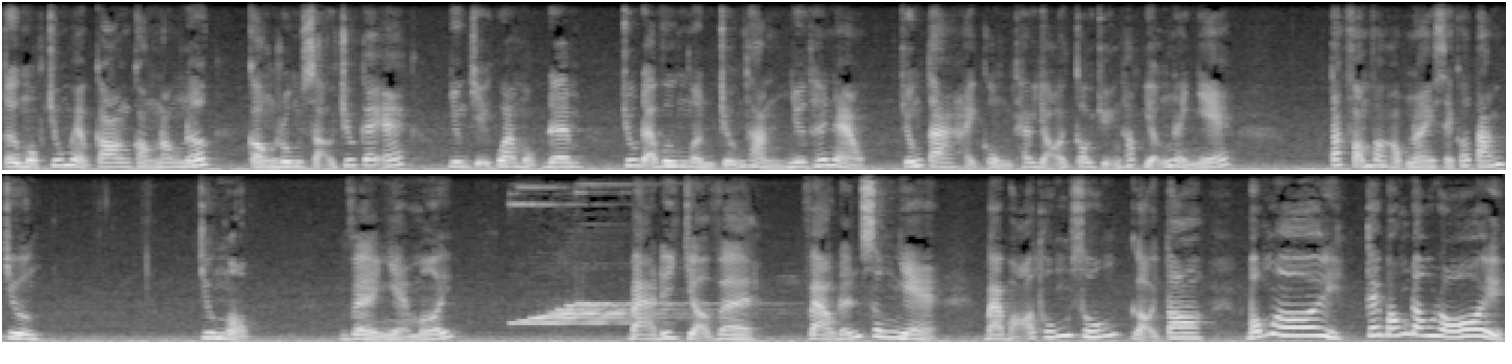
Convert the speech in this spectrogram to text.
Từ một chú mèo con còn non nớt, còn run sợ trước cái ác, nhưng chỉ qua một đêm, chú đã vươn mình trưởng thành như thế nào? Chúng ta hãy cùng theo dõi câu chuyện hấp dẫn này nhé. Tác phẩm văn học này sẽ có 8 chương. Chương 1 về nhà mới. Bà đi chợ về, vào đến sân nhà, bà bỏ thúng xuống, gọi to bóng ơi, cái bóng đâu rồi?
